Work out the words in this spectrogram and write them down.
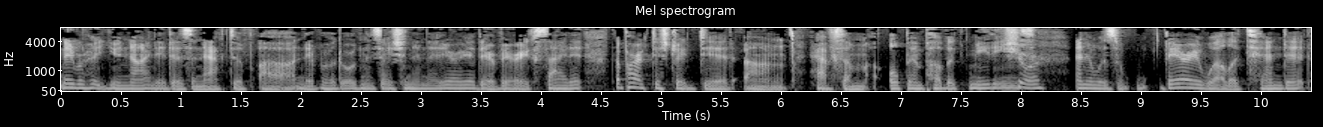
Neighborhood United is an active uh, neighborhood organization in that area. They're very excited. The park district did um, have some open public meetings, Sure. and it was very well attended.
